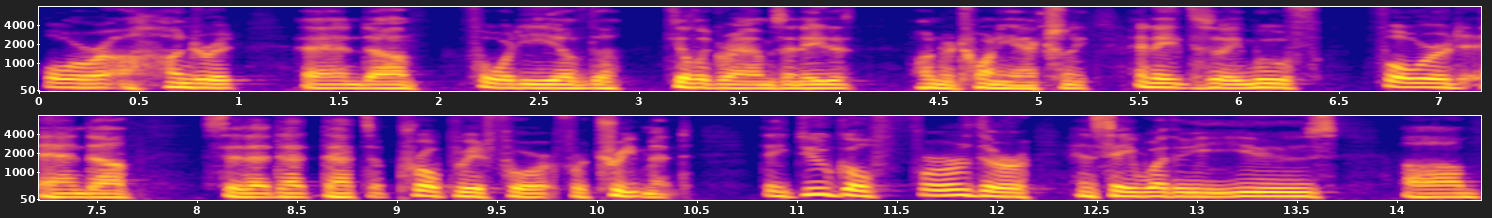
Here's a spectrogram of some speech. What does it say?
or 140 of the kilograms and 820 actually. And they, so they move forward and uh, say that, that that's appropriate for, for treatment. They do go further and say whether you use um,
